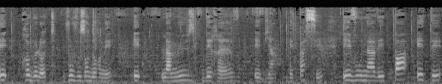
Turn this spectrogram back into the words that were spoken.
Et rebelote, vous vous endormez et la muse des rêves, eh bien, est passée et vous n'avez pas été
